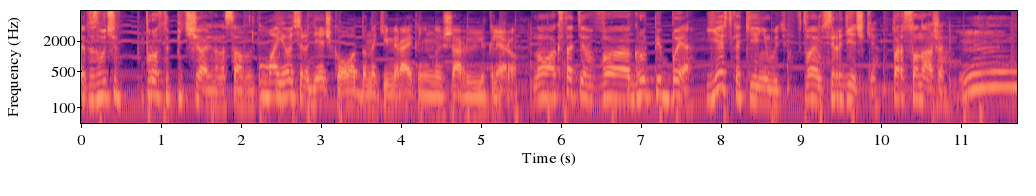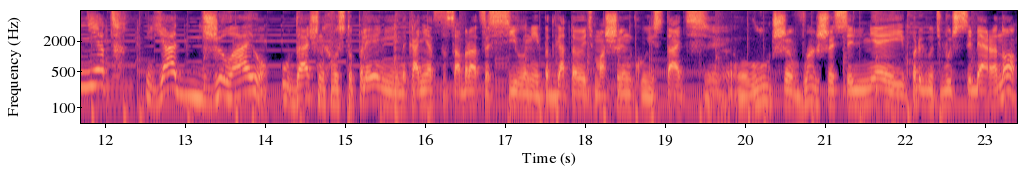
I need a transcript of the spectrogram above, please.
Это звучит просто печально, на самом деле. Мое сердечко отдано Кими Райконину и Шарлю Леклеру. Ну, а, кстати, в группе Б есть какие-нибудь в твоем сердечке персонажи? Нет, Я желаю удачных выступлений наконец-то собраться с силами и подготовить машинку и стать э, лучше, выше, сильнее и прыгнуть выше себя Рено.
